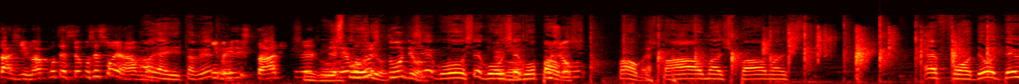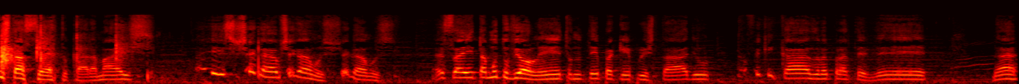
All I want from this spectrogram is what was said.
Targino, aconteceu o que você sonhava. Olha aí, tá vendo? Em vez de estádio, Chegou. teremos Estúdio. no estúdio. Chegou, chegou, chegou. O Palmas. jogo- Palmas, palmas, palmas. É foda, eu odeio estar certo, cara, mas é isso, chegamos, chegamos, chegamos. Essa aí tá muito violento, não tem pra quem ir pro estádio. Então fica em casa, vai pela TV, né?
